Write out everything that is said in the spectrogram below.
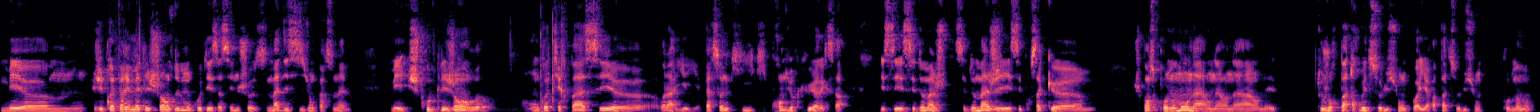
Mais euh, j'ai préféré mettre les chances de mon côté. Ça, c'est une chose. C'est ma décision personnelle. Mais je trouve que les gens on retire pas assez. Euh, voilà, il y, a personne qui, qui, prend du recul avec ça, et c'est dommage. C'est dommage, et c'est pour ça que je pense que pour le moment on a on a on a on est toujours pas trouvé de solution. Quoi, il y aura pas de solution pour le moment.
